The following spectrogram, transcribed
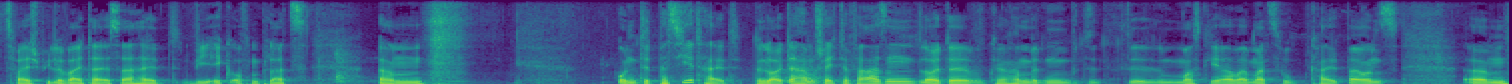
zwei Spiele weiter ist er halt wie ich auf dem Platz. Ähm, und das passiert halt. Die Leute haben schlechte Phasen, Leute haben mit dem Moskera war immer zu kalt bei uns. Ähm,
